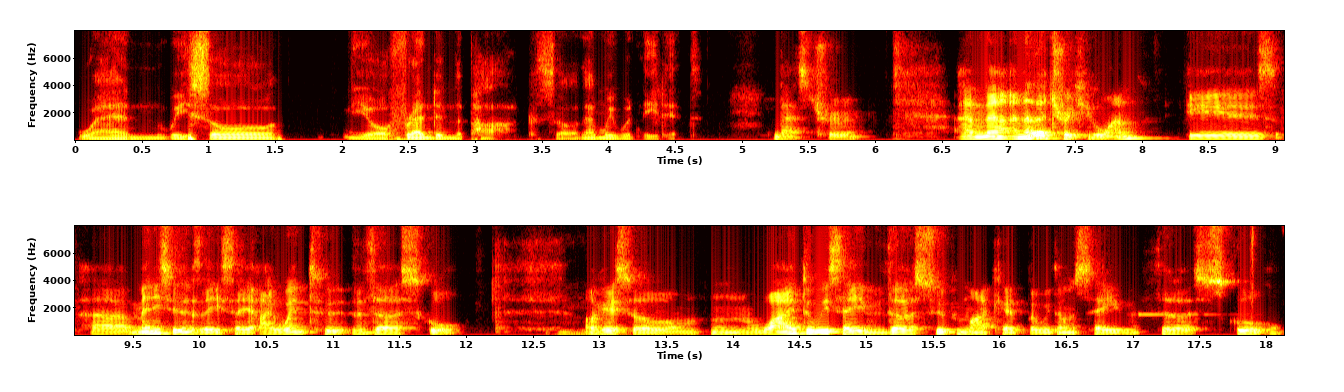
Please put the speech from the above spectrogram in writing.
when we saw your friend in the park. So then we would need it. That's true. And now another tricky one is uh, many students they say I went to the school. Mm-hmm. Okay, so hmm, why do we say the supermarket but we don't say the school?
